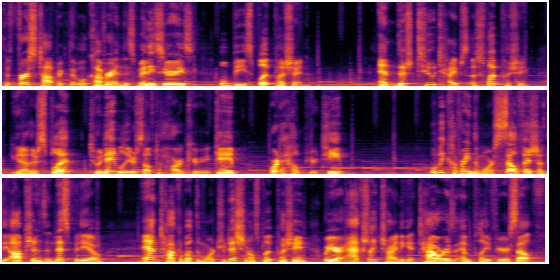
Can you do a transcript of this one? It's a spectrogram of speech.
The first topic that we'll cover in this mini series will be split pushing. And there's two types of split pushing. You can either split to enable yourself to hard carry a game or to help your team. We'll be covering the more selfish of the options in this video and talk about the more traditional split pushing where you're actually trying to get towers and play for yourself.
